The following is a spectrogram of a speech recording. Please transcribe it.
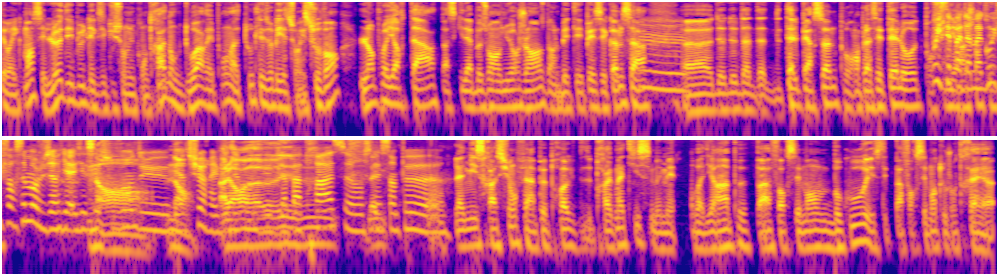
théoriquement, c'est le début de l'exécution du contrat, donc doit répondre à toutes les obligations. Et souvent, l'employeur tarde parce qu'il a besoin en urgence. Dans le BTP, c'est comme ça, hmm. euh, de, de, de, de, telle personne pour remplacer telle autre. Pour oui, c'est pas de la magouille forcément. Je veux dire, il y a, souvent du, bien sûr, évidemment, alors, de la euh, paperasse. On se laisse un peu. L'administration fait un peu de pragmatisme, mais on va dire un peu, pas forcément beaucoup, et c'est pas forcément toujours très euh,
